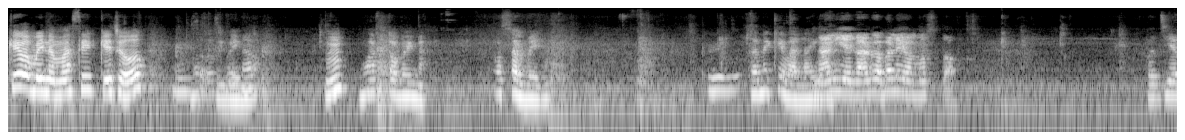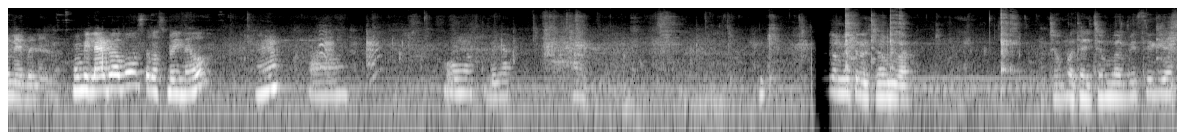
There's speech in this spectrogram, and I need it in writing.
કેવા બહેના માસી કેજો હો. મસ્તી બન્યા હમ? મસ્ત બહેના અસલ બહેના તને કેવા લાગ્યા નાની લાડવા બનાવ્યા મસ્ત. પછી મેં બનાવ્યા. મમ્મી લાડવા બહુ સરસ બન્યા હો. હે? હા. બહુ મસ્ત બન્યા. ચલો મિત્રો જમવા. જો બધા જમવા બેસી ગયા.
